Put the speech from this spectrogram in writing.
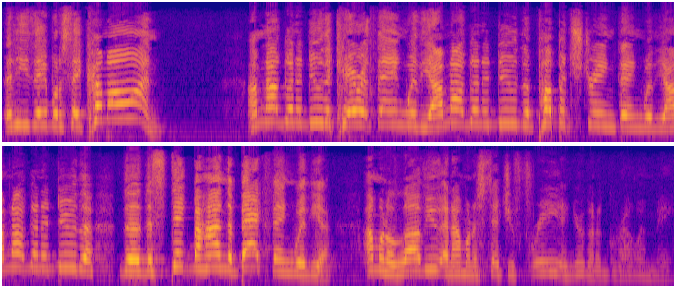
That he's able to say, Come on. I'm not going to do the carrot thing with you. I'm not going to do the puppet string thing with you. I'm not going to do the, the, the stick behind the back thing with you. I'm going to love you and I'm going to set you free and you're going to grow in me.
